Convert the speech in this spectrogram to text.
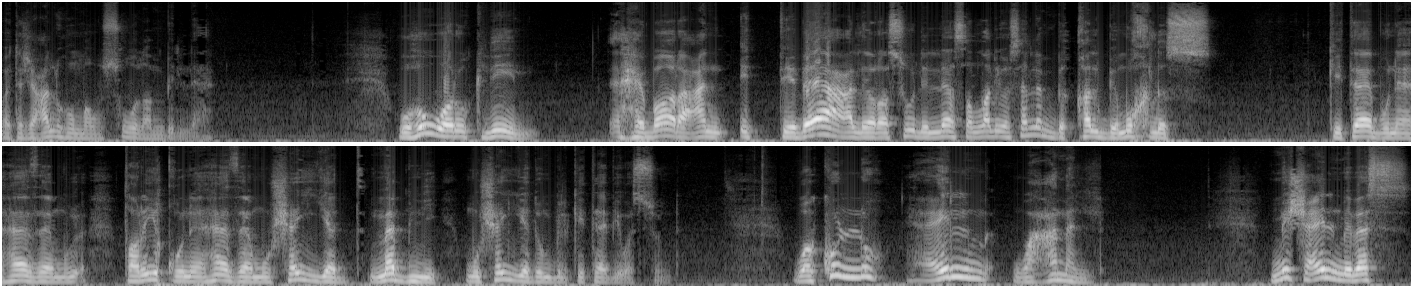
وتجعله موصولا بالله. وهو ركنين عبارة عن اتباع لرسول الله صلى الله عليه وسلم بقلب مخلص. كتابنا هذا. طريقنا هذا مشيد مبني مشيد بالكتاب والسنة. وكله علم وعمل. مش علم بس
